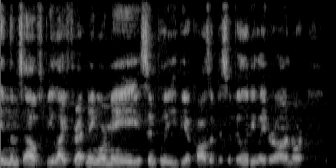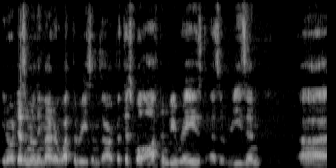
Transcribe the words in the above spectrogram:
in themselves be life threatening or may simply be a cause of disability later on or you know it doesn't really matter what the reasons are but this will often be raised as a reason uh,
